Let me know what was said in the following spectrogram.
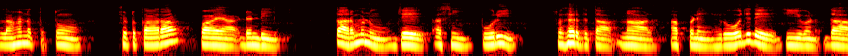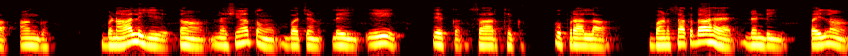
ਲਾਹਨਤ ਤੋਂ ਛੁਟਕਾਰਾ ਪਾਇਆ ਡੰਡੀ। ਧਰਮ ਨੂੰ ਜੇ ਅਸੀਂ ਪੂਰੀ ਸੁਹਿਰਦਤਾ ਨਾਲ ਆਪਣੇ ਰੋਜ਼ ਦੇ ਜੀਵਨ ਦਾ ਅੰਗ ਬਣਾ ਲਈਏ ਤਾਂ ਨਸ਼ਿਆਂ ਤੋਂ ਬਚਣ ਲਈ ਇਹ ਇੱਕ ਸਾਰਥਿਕ ਉਪਰਾਲਾ ਬਣ ਸਕਦਾ ਹੈ। ਡੰਡੀ, ਪਹਿਲਾਂ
